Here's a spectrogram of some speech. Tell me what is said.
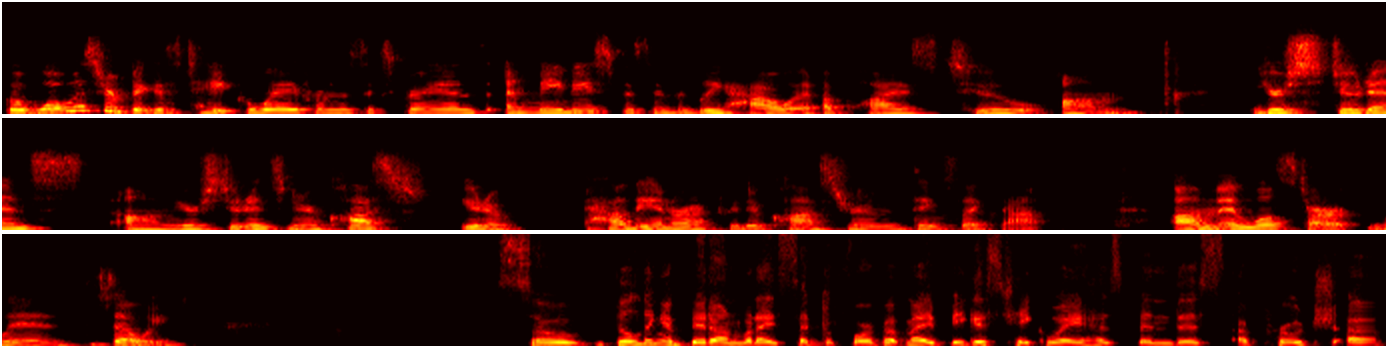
but what was your biggest takeaway from this experience? And maybe specifically how it applies to um, your students, um, your students in your class, you know, how they interact with your classroom, things like that. Um, and we'll start with Zoe. So building a bit on what I said before, but my biggest takeaway has been this approach of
